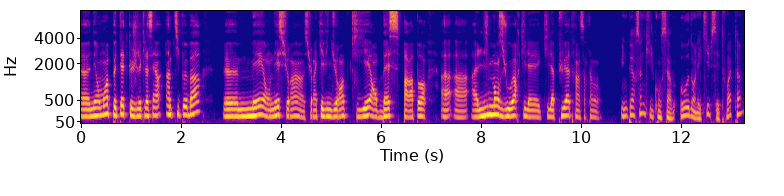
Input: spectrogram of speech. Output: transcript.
Euh, néanmoins, peut-être que je l'ai classé un, petit peu bas, euh, mais on est sur un, Kevin Durant qui est en baisse par rapport à, l'immense joueur qu'il a, qu'il a pu être à un certain moment. Une personne qui le conserve haut dans l'équipe, c'est toi, Tom?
